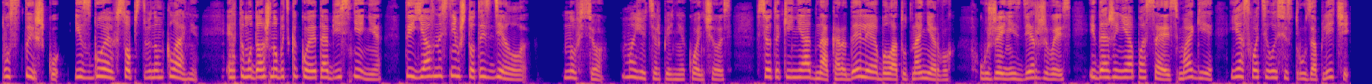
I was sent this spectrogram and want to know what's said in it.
пустышку, изгоя в собственном клане. Этому должно быть какое-то объяснение. Ты явно с ним что-то сделала. Ну все, мое терпение кончилось. Все-таки ни одна Корделия была тут на нервах. Уже не сдерживаясь и даже не опасаясь магии, я схватила сестру за плечи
